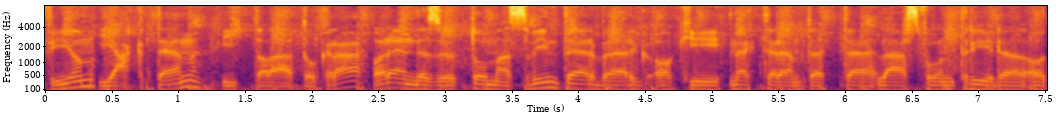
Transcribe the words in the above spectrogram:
film, Jakten, így találtok rá. A rendező Thomas Winterberg, aki megteremtette Lars von Trierrel a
